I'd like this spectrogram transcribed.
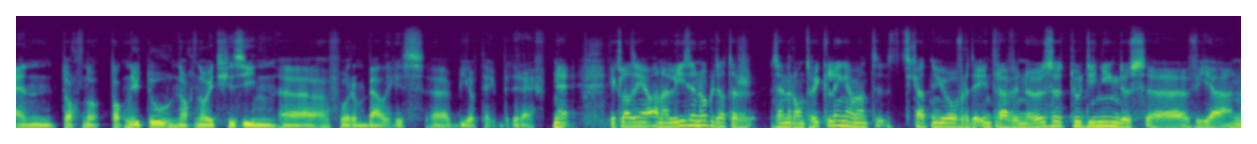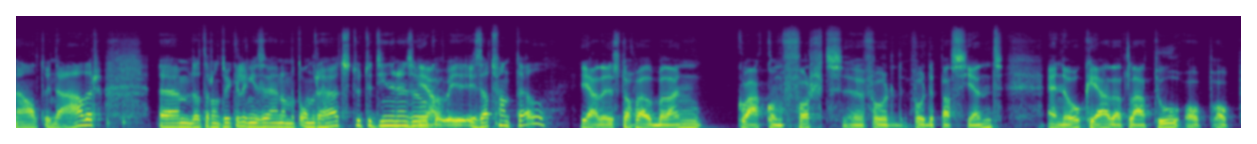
En toch tot nu toe nog nooit gezien uh, voor een Belgisch uh, biotechbedrijf. Nee, ik las in jouw analyse ook dat er zijn er ontwikkelingen, want het gaat nu over de intraveneuze toediening, dus uh, via een naald in de ader, um, dat er ontwikkelingen zijn om het onderhuids toe te dienen en zo. Ja. Is dat van tel? Ja, dat is toch wel belangrijk qua comfort uh, voor, de, voor de patiënt. En ook, ja, dat laat toe op, op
